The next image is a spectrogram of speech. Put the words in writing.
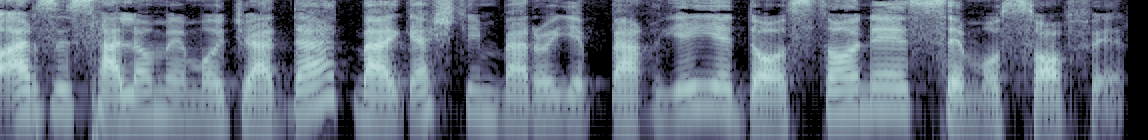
عرض سلام مجدد برگشتیم برای بقیه داستان سه مسافر.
